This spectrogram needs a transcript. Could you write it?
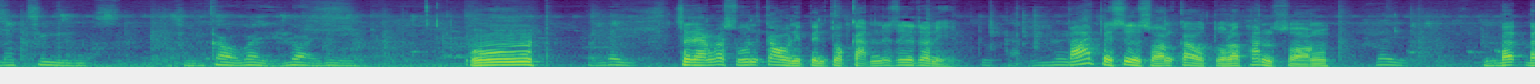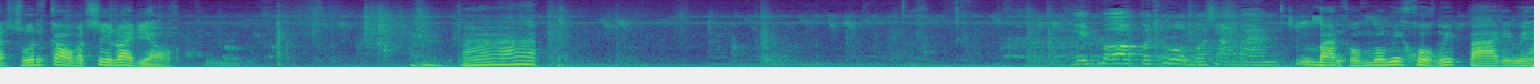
มาซื้อศูนย์เก้าไว้ร้อยหนึงโอ้มันได้ แสดงว่าศูนย์เก้านี่เป็นตัวกันซื้อตัวนี้ตัวกันเลยป้าดไปซื้อสองเก้าตัวละพันสองได้บัตรบัตรศูนย์เก้าบัตรซื้อร้อยเดียวซื้อร้อยเดียวป้าดเห็นบ่ปะโทบ่ทางบ้านบ้านผมบ่มีโคกมีปลาดิแม่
